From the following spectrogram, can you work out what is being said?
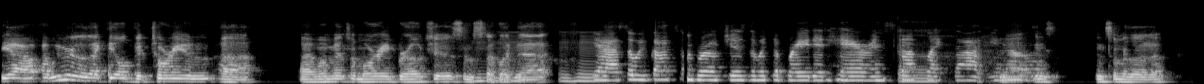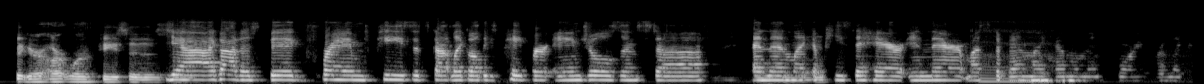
Yeah. We really like the old Victorian uh, uh, memento mori brooches and stuff like Mhm. that. Mhm. Yeah. So we've got some brooches with the braided hair and stuff Uh, like that, you Yeah. know. And, and some of the bigger artwork pieces. Yeah, I got this big framed piece. It's got like all these paper angels and stuff, and then like Mm-hmm. a piece of hair in there. It must have been like a memento mori for like.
